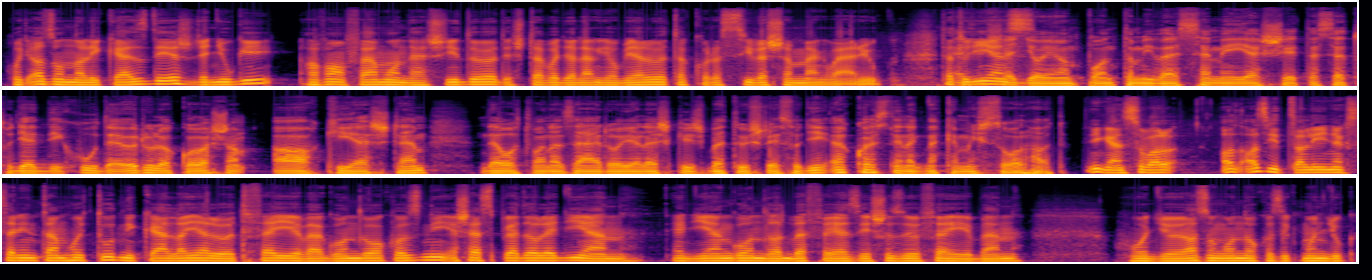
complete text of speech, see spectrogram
hogy azonnali kezdés, de nyugi, ha van felmondási időd, és te vagy a legjobb jelölt, akkor azt szívesen megvárjuk. Tehát, ez hogy is ilyen... egy olyan pont, amivel személyessé teszed, hogy eddig hú, de örülök, olvasom, ah, kiestem, de ott van az árójeles kis betűs rész, hogy akkor ez tényleg nekem is szólhat. Igen, szóval az, az itt a lényeg szerintem, hogy tudni kell a jelölt fejével gondolkozni, és ez például egy ilyen, egy ilyen gondolatbefejezés az ő fejében, hogy azon gondolkozik mondjuk,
